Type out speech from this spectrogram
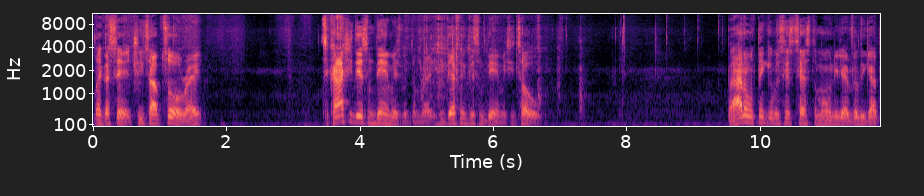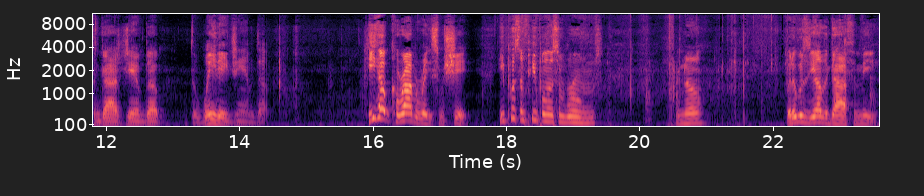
like I said, treetop tall, right? Tekashi did some damage with them, right? He definitely did some damage. He told. But I don't think it was his testimony that really got them guys jammed up the way they jammed up. He helped corroborate some shit. He put some people in some rooms, you know. But it was the other guy for me.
